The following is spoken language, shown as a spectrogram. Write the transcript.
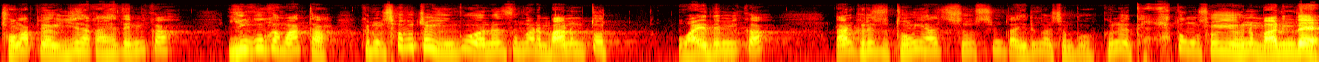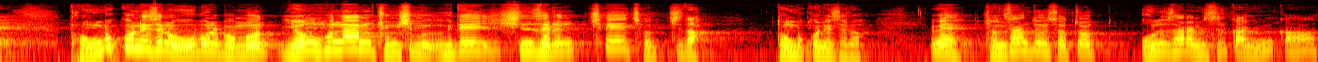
종합병 이사 가야 됩니까? 인구가 많다. 그럼 서부 쪽 인구가 어느 순간에 많으면 또 와야 됩니까? 나는 그래서 동의할 수 없습니다. 이런 걸 전부. 그는 대동소이 하는 말인데 동북권에서는 5번을 보면 영호남 중심의 의대 신설은 최적지다. 동북권에서는. 왜? 경상도에서 또 오는 사람 있을 거 아닙니까?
